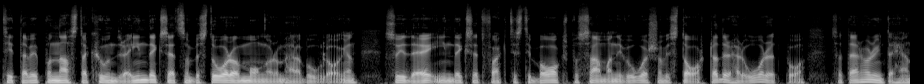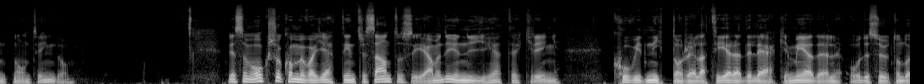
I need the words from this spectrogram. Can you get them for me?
Tittar vi på Nasdaq 100-indexet som består av många av de här bolagen så är det indexet faktiskt tillbaks på samma nivåer som vi startade det här året på. Så att där har det inte hänt någonting då. Det som också kommer vara jätteintressant att se, ja, men det är ju nyheter kring covid-19 relaterade läkemedel och dessutom då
